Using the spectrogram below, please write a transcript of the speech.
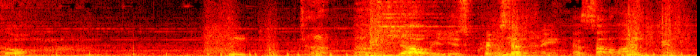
Cool. Yo, he just quick stepped me. That's not allowed.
